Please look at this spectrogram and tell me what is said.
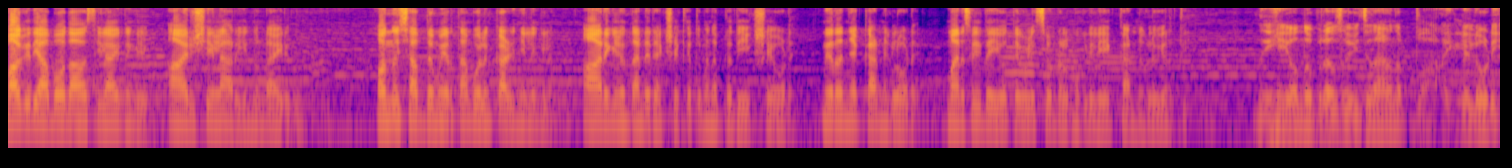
പകുതി അബോധാവസ്ഥയിലായിരുന്നെങ്കിലും ആരുഷിയെല്ലാം അറിയുന്നുണ്ടായിരുന്നു. ഒന്ന് ശബ്ദമുയർത്താൻ പോലും കഴിഞ്ഞില്ലെങ്കിലും ആരെങ്കിലും തന്റെ രക്ഷയ്ക്കെത്തുമെന്ന പ്രതീക്ഷയോടെ നിറഞ്ഞ കണ്ണുകളോടെ മനസ്സിൽ ദൈവത്തെ വിളിച്ചുകൊണ്ടുള്ള മുകളിലേക്ക് കണ്ണുകൾ ഉയർത്തി. നീ ഒന്ന് പ്രസവിച്ചതാണെന്ന് പറയില്ലല്ലോടി.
